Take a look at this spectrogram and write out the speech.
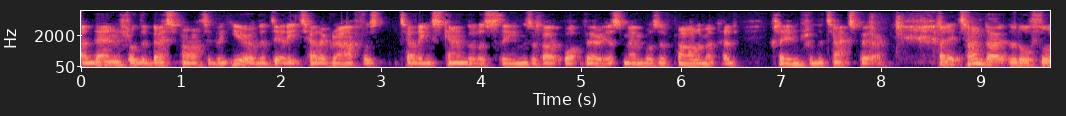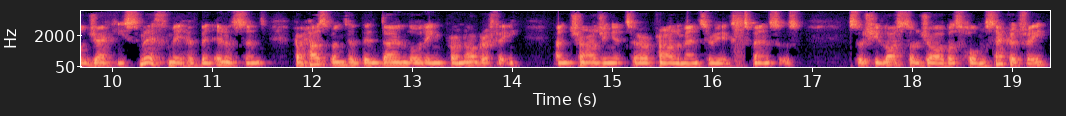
And then, for the best part of a year, the Daily Telegraph was telling scandalous things about what various members of Parliament had claimed from the taxpayer. And it turned out that although Jacqui Smith may have been innocent, her husband had been downloading pornography and charging it to her parliamentary expenses. So she lost her job as Home Secretary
